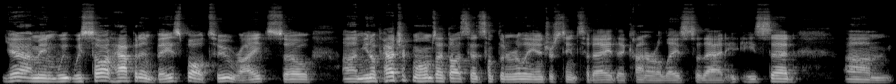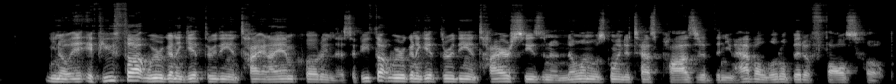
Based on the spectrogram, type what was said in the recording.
Yeah, I mean, we, we saw it happen in baseball too, right? So, um, you know, Patrick Mahomes, I thought, said something really interesting today that kind of relates to that. He, he said, um, you know, if you thought we were going to get through the entire, and I am quoting this, if you thought we were going to get through the entire season and no one was going to test positive, then you have a little bit of false hope.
